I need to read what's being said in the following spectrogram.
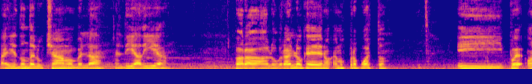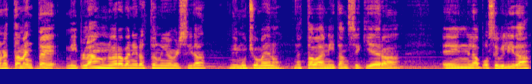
ahí es donde luchamos, ¿verdad? El día a día para lograr lo que nos hemos propuesto. Y pues honestamente mi plan no era venir a esta universidad, ni mucho menos. No estaba ni tan siquiera en la posibilidad,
